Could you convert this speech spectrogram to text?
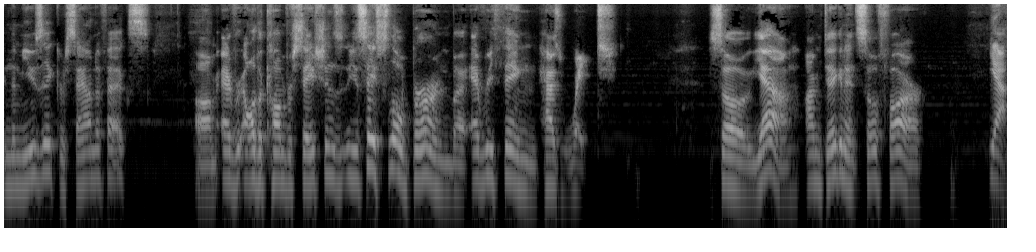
in the music or sound effects. Um, every all the conversations. You say slow burn, but everything has weight. So yeah, I'm digging it so far. Yeah.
